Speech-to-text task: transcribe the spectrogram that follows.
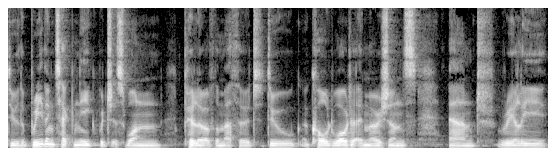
do the breathing technique, which is one pillar of the method, do cold water immersions, and really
